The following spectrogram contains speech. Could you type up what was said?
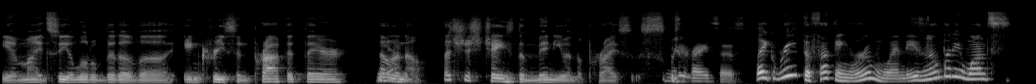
You might see a little bit of a increase in profit there. No, Yeah. no, no. Let's just change the menu and the prices. the prices. Like read the fucking room, Wendy's. Nobody wants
